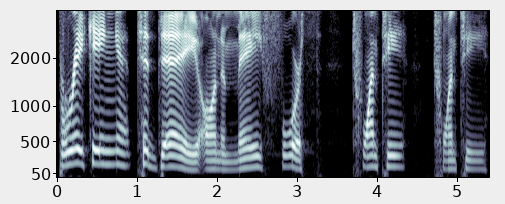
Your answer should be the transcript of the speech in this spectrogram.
breaking today on May 4th, 2020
